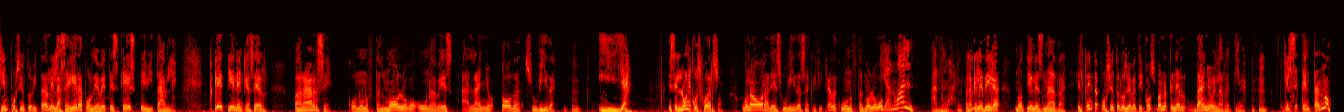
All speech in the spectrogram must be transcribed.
100% evitable. La ceguera por diabetes es evitable. ¿Qué tienen que hacer? Pararse con un oftalmólogo una vez al año toda su vida. Y ya. Es el único esfuerzo. Una hora de su vida sacrificada con un oftalmólogo Y anual. anual. Para que le diga, no tienes nada. El 30% de los diabéticos van a tener daño en la retina y el 70% no.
